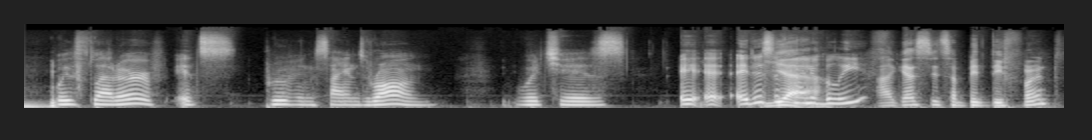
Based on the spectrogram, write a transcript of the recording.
Mm-hmm. with flat Earth, it's proving science wrong, which is it, it, is a kind of belief. I guess it's a bit different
